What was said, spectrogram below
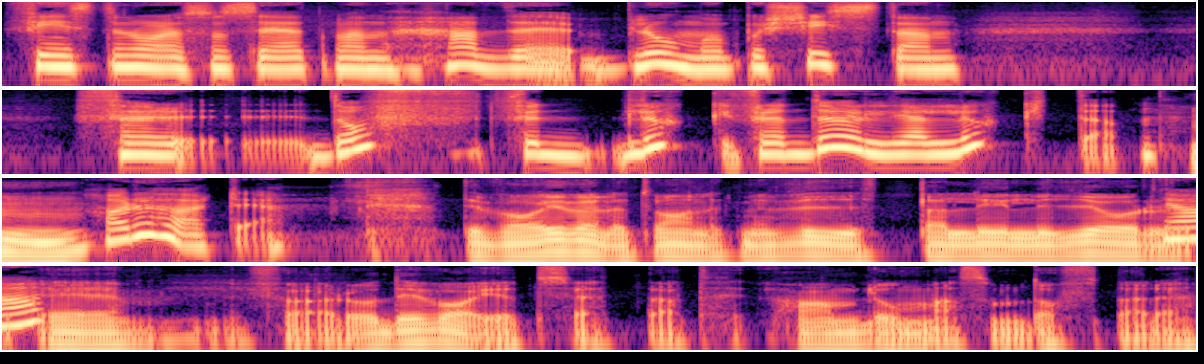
finns det några som säger att man hade blommor på kistan för, doff, för, luk, för att dölja lukten. Mm. Har du hört det? Det var ju väldigt vanligt med vita liljor Ja. eh, förr och det var ju ett sätt att ha en blomma som doftade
